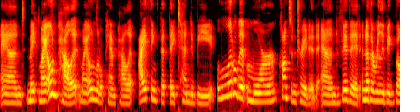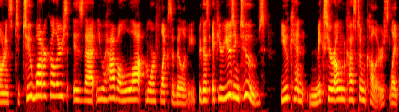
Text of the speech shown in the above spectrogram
and make my own palette, my own little pan palette, I think that they tend to be a little bit more concentrated and vivid. Another really big bonus to tube watercolors is that you have a lot more flexibility. Because if you're using tubes, you can mix your own custom colors. Like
